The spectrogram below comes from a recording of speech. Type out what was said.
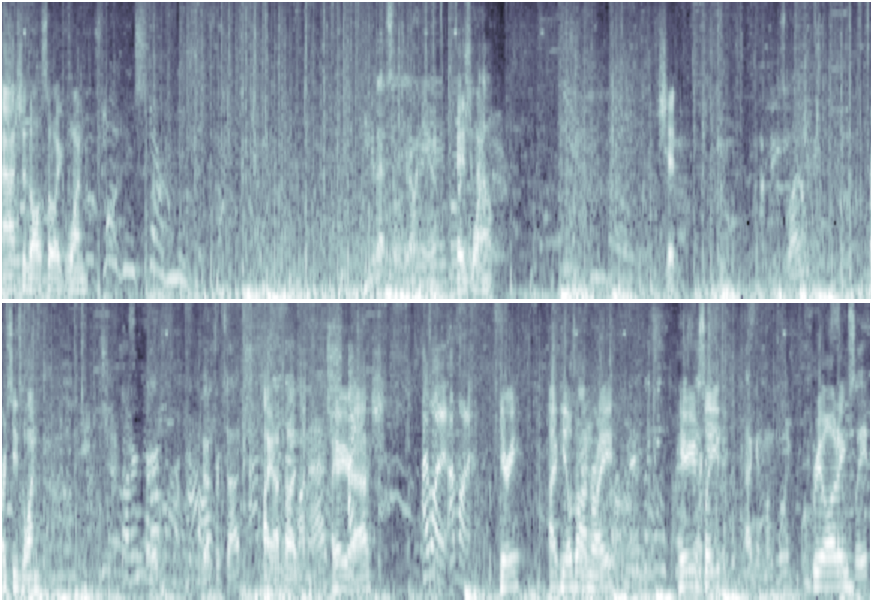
Ashe is also like one. Get that soldier on you. Okay, he's one. out. Shit. He's one. Mercy's one. Third. I'm going for touch. I got touch. I'm on Ashe. I hear your Ashe. I'm on it, I'm on it. Kiri. I have heals on right. Hear your sleep. Hacking monkey. Reloading. Sleep.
